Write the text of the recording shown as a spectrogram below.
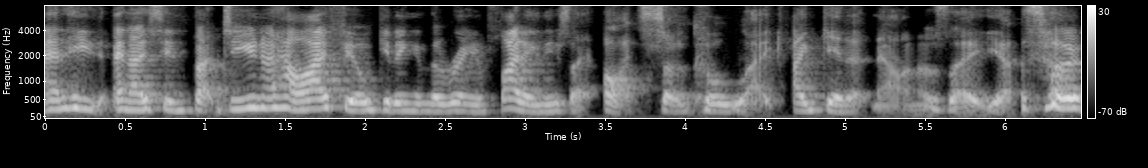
and he and I said, but do you know how I feel getting in the ring and fighting? And he's like, oh, it's so cool. Like I get it now. And I was like, yeah. So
